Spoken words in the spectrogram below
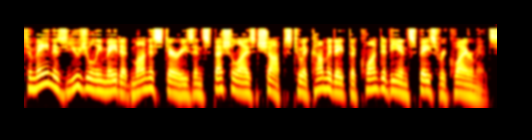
Tamane is usually made at monasteries and specialized shops to accommodate the quantity and space requirements.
